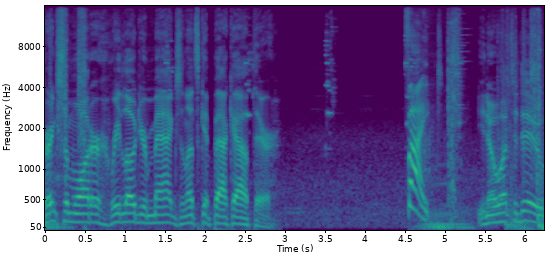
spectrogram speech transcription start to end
Drink some water, reload your mags, and let's get back out there. Fight! You know what to do.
